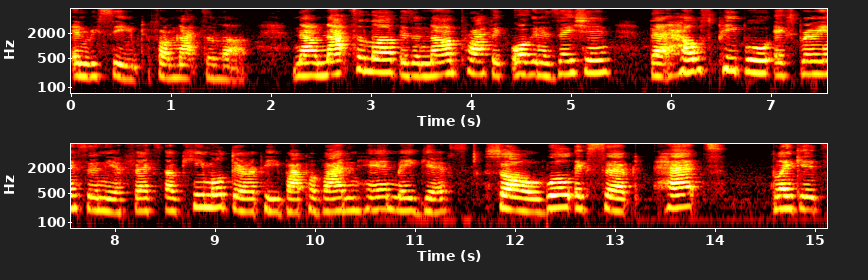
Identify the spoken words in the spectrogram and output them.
and received from Knots of Love. Now Knots of Love is a non-profit organization that helps people experiencing the effects of chemotherapy by providing handmade gifts. So we'll accept hats, blankets,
